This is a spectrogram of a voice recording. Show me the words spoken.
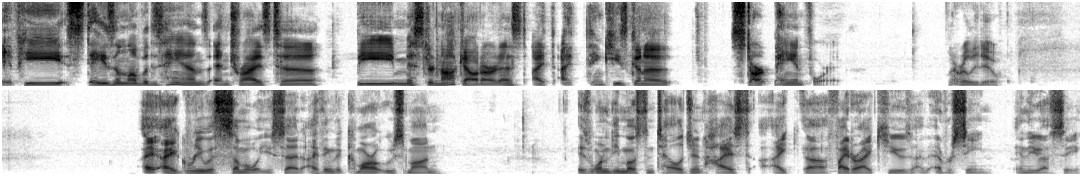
if he stays in love with his hands and tries to be Mr. Knockout artist, I I think he's gonna start paying for it. I really do. I, I agree with some of what you said. I think that Kamaru Usman is one of the most intelligent, highest I, uh, fighter IQs I've ever seen in the UFC.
